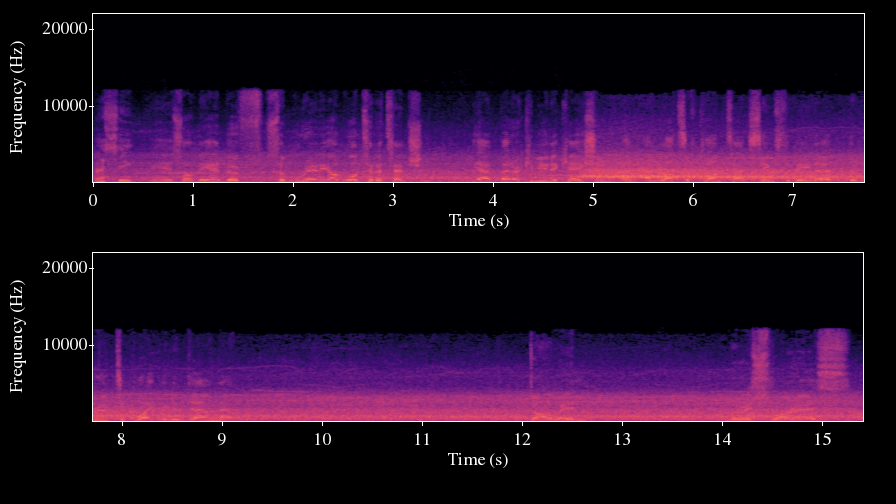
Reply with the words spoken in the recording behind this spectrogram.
Messi is on the end of some really unwanted attention. Yeah, better communication and, and lots of contact seems to be the, the route to quietening him down now. Darwin. Luis Suarez.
